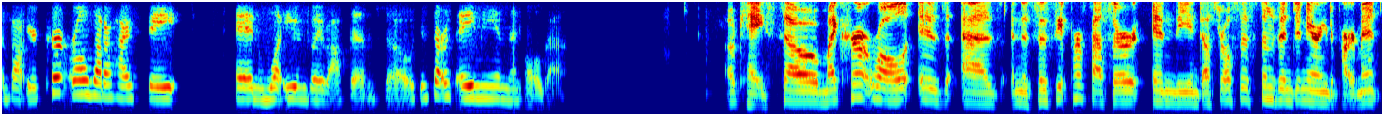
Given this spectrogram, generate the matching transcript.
about your current roles at Ohio State and what you enjoy about them? So we can start with Amy and then Olga. Okay, so my current role is as an associate professor in the Industrial Systems Engineering Department.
